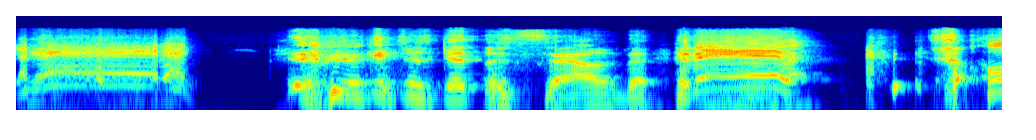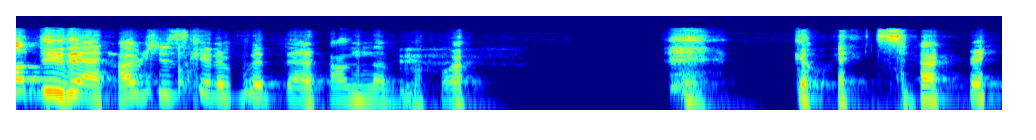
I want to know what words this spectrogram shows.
you can just get the sound. The I'll do that. I'm just gonna put that on the board. Go ahead. Sorry.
